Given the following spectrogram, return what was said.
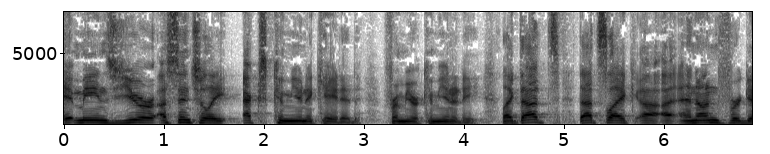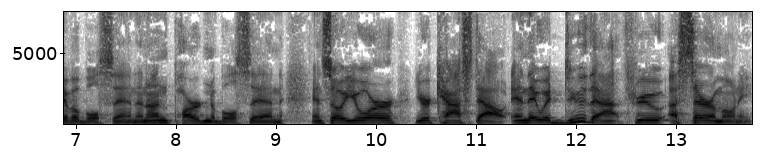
it means you're essentially excommunicated from your community. Like that's, that's like uh, an unforgivable sin, an unpardonable sin. And so you're, you're cast out. And they would do that through a ceremony.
